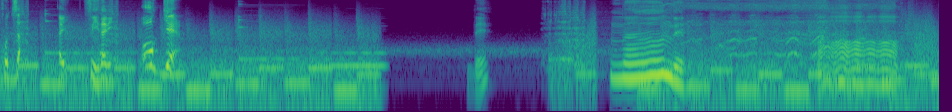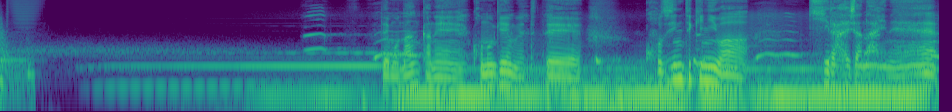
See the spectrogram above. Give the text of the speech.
こっちだ。はい次左。オッケー！なんで？ああでもなんかねこのゲームやってて個人的には嫌いじゃないね。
